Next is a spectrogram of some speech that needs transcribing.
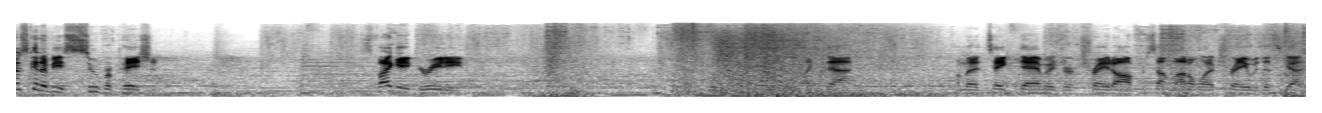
I'm just going to be super patient. If I get greedy, like that, I'm going to take damage or trade off or something. I don't want to trade with this guy.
